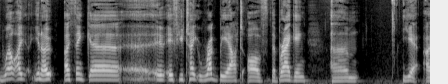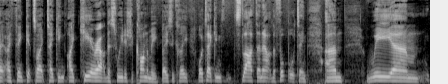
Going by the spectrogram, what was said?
well, I, you know, I think uh, if, if, you take rugby out of the bragging, um, Yeah, I, I think it's like taking IKEA out of the Swedish economy, basically, or taking Zlatan out of the football team. Um, we um,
